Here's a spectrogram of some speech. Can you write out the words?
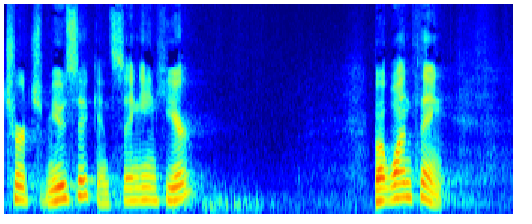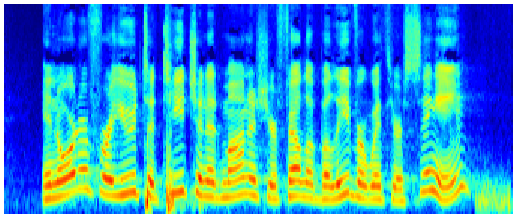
church music and singing here. But one thing in order for you to teach and admonish your fellow believer with your singing,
